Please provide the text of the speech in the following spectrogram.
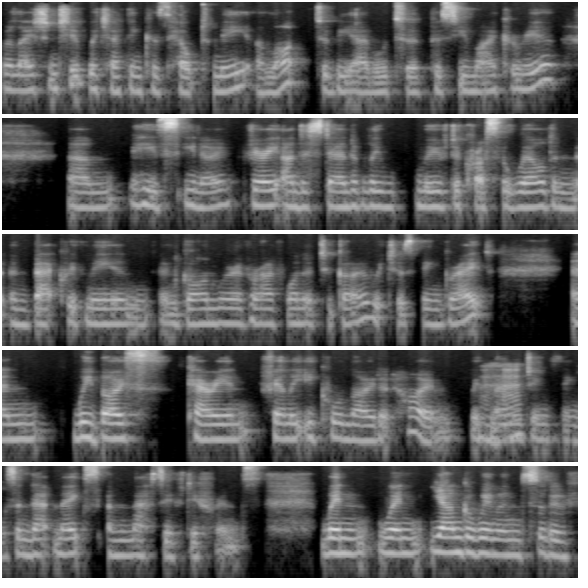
relationship, which I think has helped me a lot to be able to pursue my career. Um, he's, you know, very understandably moved across the world and, and back with me and, and gone wherever I've wanted to go, which has been great. And we both carry a fairly equal load at home with mm-hmm. managing things, and that makes a massive difference. When when younger women sort of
